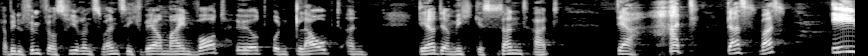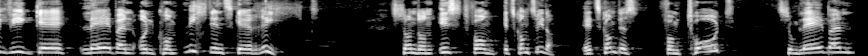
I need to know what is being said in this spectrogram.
Kapitel 5, Vers 24, wer mein Wort hört und glaubt an der, der mich gesandt hat, der hat das, was? Ewige Leben und kommt nicht ins Gericht, sondern ist vom, jetzt kommt's wieder, jetzt kommt es vom Tod zum Leben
